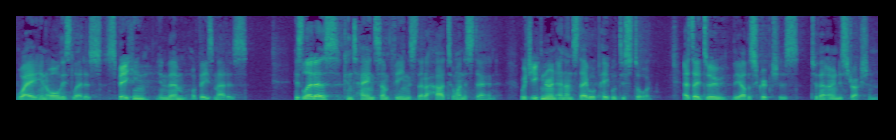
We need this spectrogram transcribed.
way in all his letters, speaking in them of these matters. His letters contain some things that are hard to understand, which ignorant and unstable people distort, as they do the other scriptures, to their own destruction.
